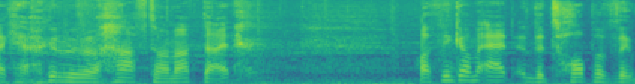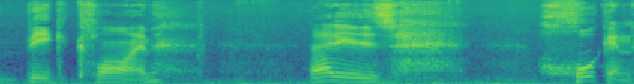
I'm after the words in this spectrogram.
Okay, I've got a bit of a halftime update. I think I'm at the top of the big climb. That is hawking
